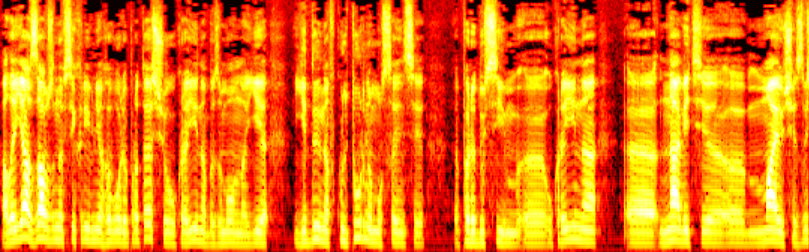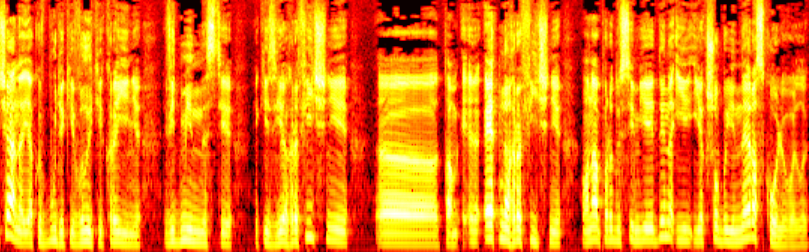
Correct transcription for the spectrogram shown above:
Але я завжди на всіх рівнях говорю про те, що Україна, безумовно, є єдина в культурному сенсі, е, передусім. Е, Україна, е, навіть маючи, звичайно, як і в будь-якій великій країні, відмінності, якісь географічні. Е, Там е- етнографічні, вона передусім є єдина, і якщо б її не розколювали,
